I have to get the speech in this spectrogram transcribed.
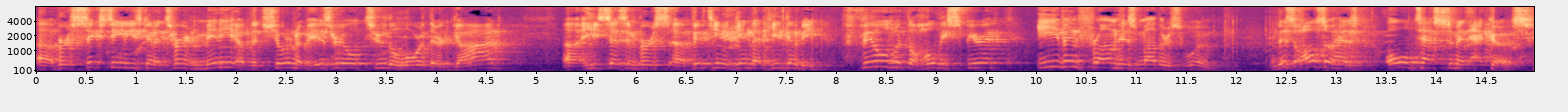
Uh, verse 16, he's going to turn many of the children of Israel to the Lord their God. Uh, he says in verse uh, 15 again that he's going to be filled with the Holy Spirit even from his mother's womb. This also has Old Testament echoes.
